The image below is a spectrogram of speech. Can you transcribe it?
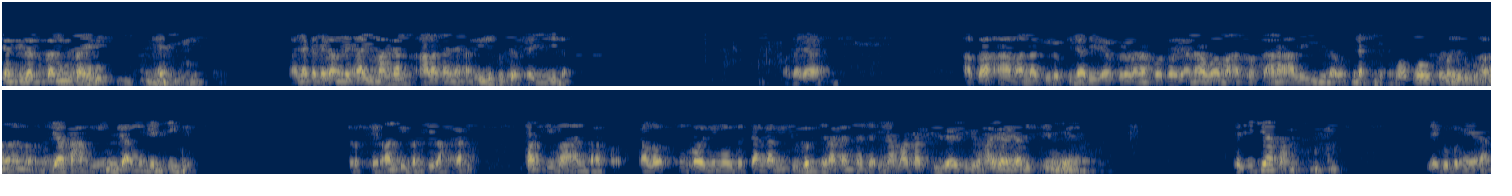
Yang dilakukan Musa ini tidak Makanya ketika mereka iman kan alasannya kan ini sudah bayyinah. Makanya apa amanah biro di berlana foto yana wa ma atrofana alihi min Allah dia tahu ini nggak mungkin sih terus Fir'aun dipersilahkan Fatimah antakot kalau engkau ingin memutuskan kami juga silakan saja nama taksi dari diri hayat di sini jadi siapa ya gue pangeran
